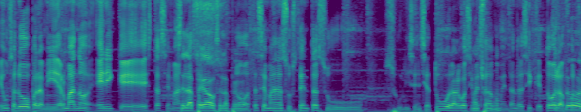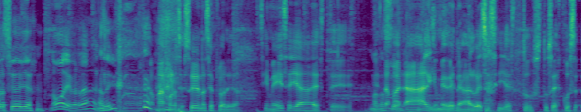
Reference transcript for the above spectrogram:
Eh, un saludo para mi hermano Eric que esta semana... Se la ha pegado, se la ha pegado. No, esta semana sustenta su, su licenciatura, algo así me Ah, estaba chumas. comentando, así que toda la Flor, de viaje. No, de verdad. ¿Ah, sí? No, jamás con los estudios no se florea. Si me dice ya, este, No está mal a alguien, me duele algo, eso sí es tus, tus excusas.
